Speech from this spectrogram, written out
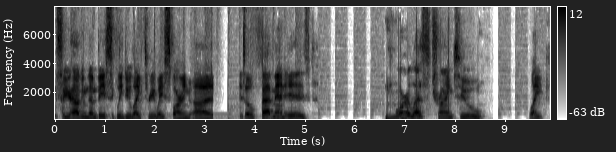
so you're having them basically do like three way sparring. Uh, so Fat Man is more or less trying to like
